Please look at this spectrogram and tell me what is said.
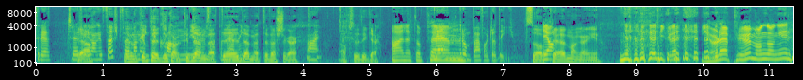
tre-fire Ja. ganger først, før man ikke, egentlig du kan, kan ikke gjøre dømme seg opp en etter, mening. dømme etter første gang. Nei. Absolutt ikke. Nei, nettopp. Men rumpe er fortsatt digg. Så Ja. prøv mange ganger. Jeg liker det. Gjør det! Prøv mange ganger!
